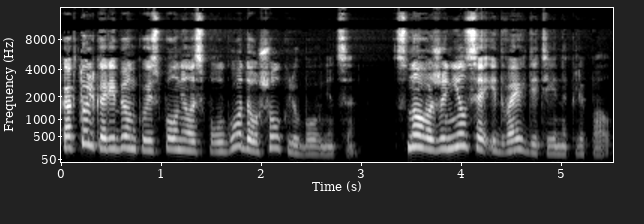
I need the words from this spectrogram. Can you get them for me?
как только ребенку исполнилось полгода, ушел к любовнице. Снова женился и двоих детей наклепал.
